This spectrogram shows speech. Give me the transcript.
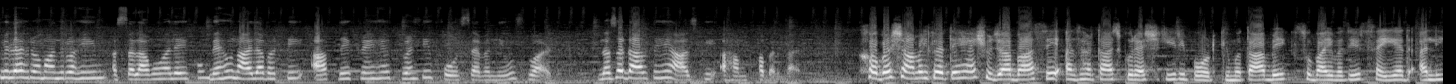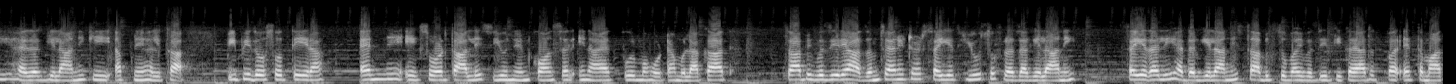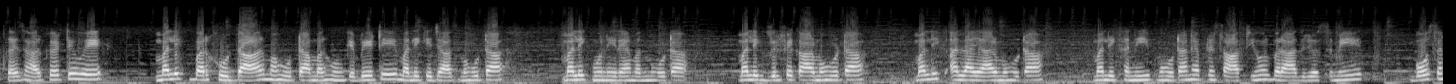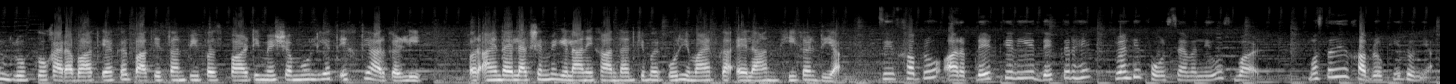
बिस्मिल्लाहिर्रहमानिर्रहीम। अस्सलाम वालेकुम मैं हूँ नायला भट्टी। आप देख रहे हैं 24/7 न्यूज़ वर्ल्ड। नज़र डालते हैं आज की अहम खबर पर। खबर शामिल करते हैं शुजाबाद से अजहर ताज कुरैशी की रिपोर्ट के मुताबिक सूबाई वज़ीर सैयद अली हैदर गिलानी की अपने हल्का पीपी 213 एन ए एक सौ अड़तालीस, यूनियन कौंसिल इनायतपुर महोटा मुलाकात। सबक वज़ीर आज़म सैनिटर सैयद यूसुफ रजा गिलानी सैयद अली हैदर गिलानी सबक सूबाई वज़ीर की क्यादत पर एतमाद का इजहार करते हुए मलिक बरखुरदार महूटा मरहूम के बेटे, मलिक एजाज महूटा, मलिक मुनीर अहमद महूटा, मलिक जुल्फ़िकार महूटा, मलिक अलायार मोहटा, मलिक हनीफ मोहटा ने अपने साथियों और बरदरियों समेत बोसन ग्रुप को खैराबाद कहकर पाकिस्तान पीपल्स पार्टी में शमूलियत इख्तियार कर ली और आइंदा इलेक्शन में गिलानी खानदान की भरपूर हिमायत का ऐलान भी कर दिया। खबरों और अपडेट के लिए देखते रहें 24/7 न्यूज़ वर्ल्ड। मुस्तकिल खबरों की दुनिया।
